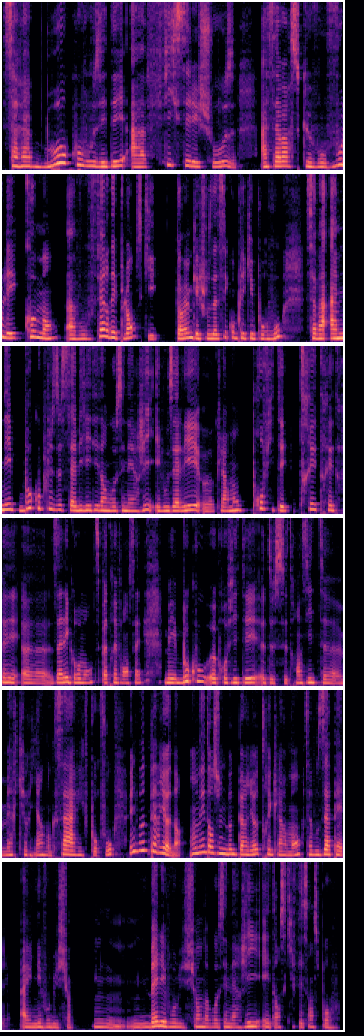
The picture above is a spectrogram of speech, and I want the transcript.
ça va beaucoup vous aider à fixer les choses, à savoir ce que vous voulez, comment, à vous faire des plans, ce qui est quand même quelque chose d'assez compliqué pour vous. Ça va amener beaucoup plus de stabilité dans vos énergies et vous allez euh, clairement profiter très très très euh, allègrement, c'est pas très français, mais beaucoup euh, profiter de ce transit mercurien. Donc ça arrive pour vous. Une bonne période, hein. on est dans une bonne période très clairement. Ça vous appelle à une évolution, une belle évolution dans vos énergies et dans ce qui fait sens pour vous.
